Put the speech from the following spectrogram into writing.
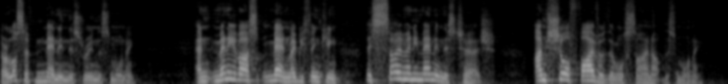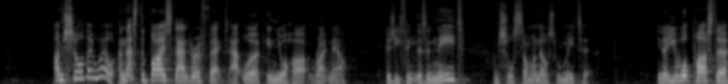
There are lots of men in this room this morning. And many of us men may be thinking, there's so many men in this church. I'm sure five of them will sign up this morning. I'm sure they will. And that's the bystander effect at work in your heart right now. Because you think there's a need, I'm sure someone else will meet it. You know, you walk past a,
